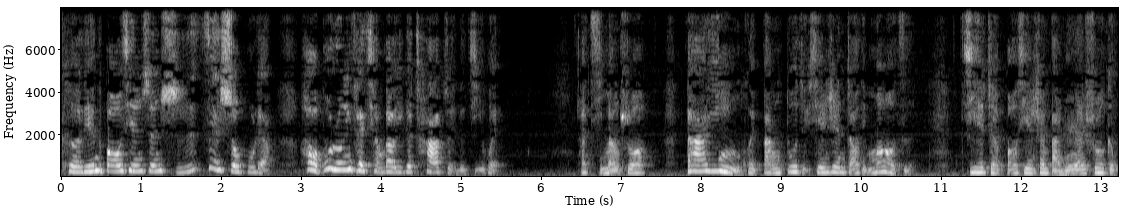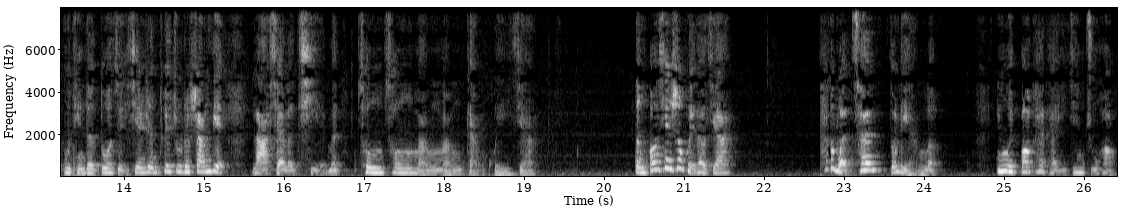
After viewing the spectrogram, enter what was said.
可怜的包先生实在受不了，好不容易才抢到一个插嘴的机会，他急忙说：“答应会帮多嘴先生找顶帽子。”接着，包先生把仍然说个不停的多嘴先生推出了商店，拉下了铁门，匆匆忙忙赶回家。等包先生回到家，他的晚餐都凉了，因为包太太已经煮好，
